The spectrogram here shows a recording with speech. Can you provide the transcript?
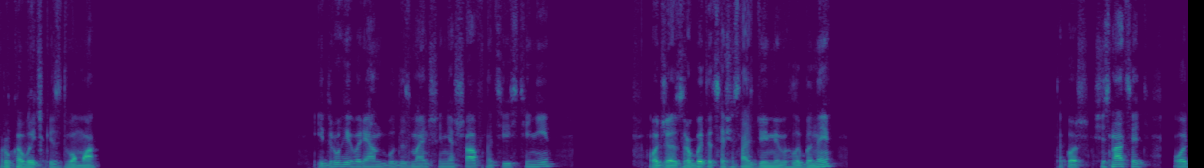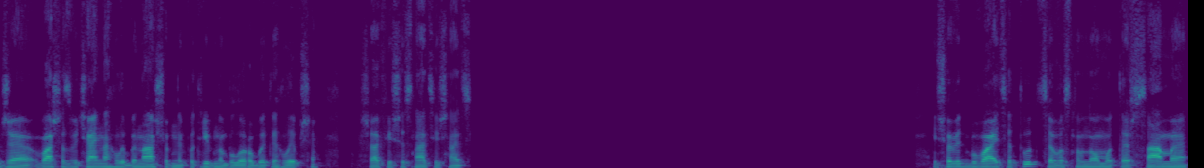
рукавички з двома. І другий варіант буде зменшення шаф на цій стіні. Отже, зробити це 16 дюймів глибини. Також 16. Отже, ваша звичайна глибина, щоб не потрібно було робити глибше. Шафі 16, 16. І що відбувається тут, це в основному те ж саме.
